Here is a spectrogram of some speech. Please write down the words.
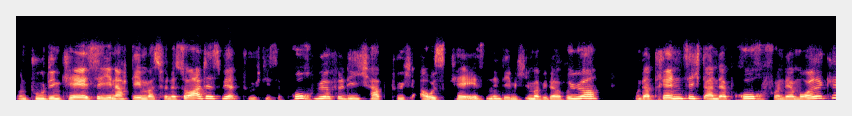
Und tue den Käse, je nachdem, was für eine Sorte es wird, tue ich diese Bruchwürfel, die ich habe, tue ich auskäsen, indem ich immer wieder rühre. Und da trennt sich dann der Bruch von der Molke.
